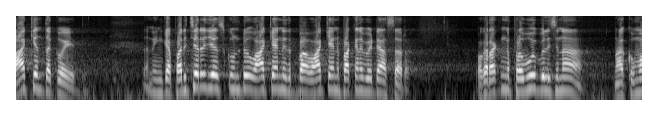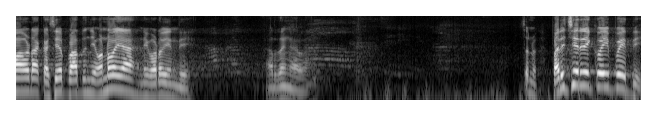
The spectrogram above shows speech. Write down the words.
వాక్యం తక్కువైద్ది. ఇంకా పరిచర్య చేసుకుంటూ వాక్యాన్ని వాక్యాన్ని పక్కన పెట్టేస్తారు. ఒక రకంగా ప్రభువు పిలిచిన నా కుమారుడా కసేపు ప్రార్థన చేయ. ఉండవయ్యా నీ గొడవ ఏంది అర్థం కాదా సో పరిచర్య ఎక్కువైపోయింది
